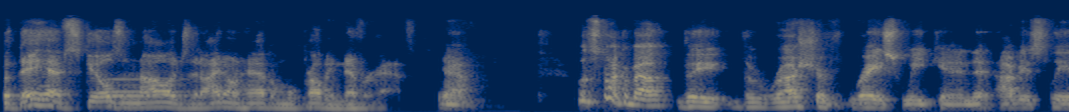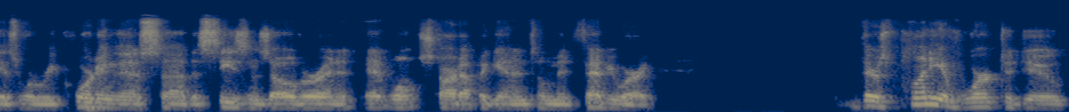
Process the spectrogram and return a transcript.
but they have skills and knowledge that I don't have and will probably never have. Yeah. Let's talk about the the rush of race weekend. Obviously, as we're recording this, uh, the season's over and it, it won't start up again until mid February. There's plenty of work to do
